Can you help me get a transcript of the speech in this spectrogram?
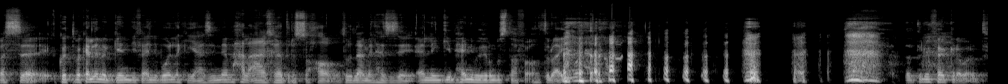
بس آه. كنت باكلم الجندي فقال لي: "باقول لك إيه، عايزين نعمل حلقة عن غدر الصحاب." قُلت له: "نعملها إزاي؟" قال لي: "نجيب هاني من غير مصطفى." قُلت له: "أيوه." قُلت له: "فكرة برضه."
